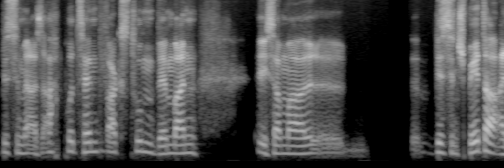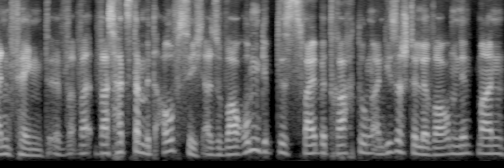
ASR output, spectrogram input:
bisschen mehr als 8 Prozent Wachstum, wenn man ich sag mal, ein äh, bisschen später anfängt. Äh, was hat es damit auf sich? Also warum gibt es zwei Betrachtungen an dieser Stelle? Warum nimmt man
